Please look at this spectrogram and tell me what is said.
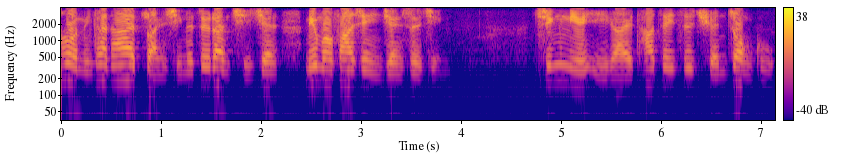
后你看他在转型的这段期间，你有没有发现一件事情？今年以来，他这支权重股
